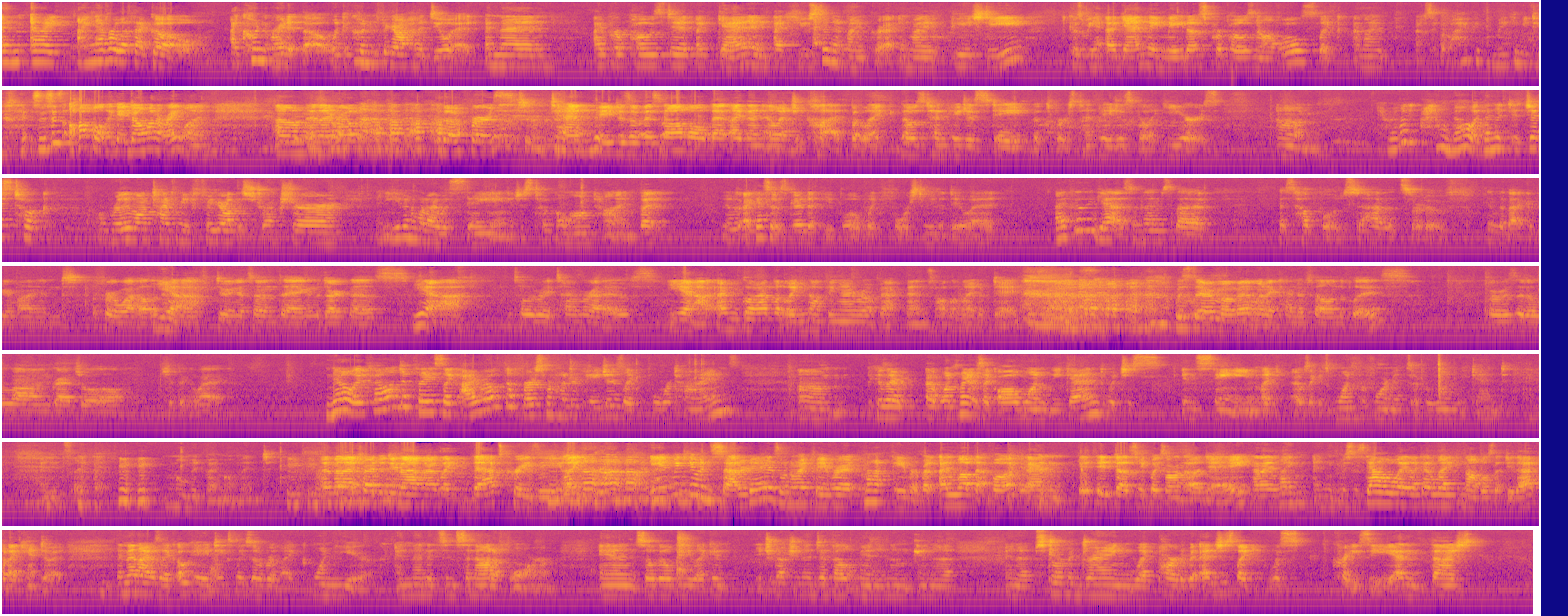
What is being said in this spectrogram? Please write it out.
and and I I never let that go. I couldn't write it though. Like I couldn't figure out how to do it, and then I proposed it again in, at Houston in my in my PhD because we again they made us propose novels. Like, and I I was like, why are people making me do this? This is awful. Like I don't want to write one. Um, and I wrote the first 10 pages of this novel that I then eventually cut, but like those 10 pages stayed, the first 10 pages for like years. Um, it really, I don't know. And then it, it just took a really long time for me to figure out the structure and even what I was saying. It just took a long time, but it was, I guess it was good that people like forced me to do it. I feel like yeah, sometimes that is helpful just to have it sort of in the back of your mind for a while, Yeah. kind of doing its own thing in the darkness Yeah, until the right time arrives. Yeah. I'm glad that like nothing I wrote back then saw the light of day. was there a moment when it kind of fell into place, or was it a long, gradual chipping away? No, it fell into place. Like I wrote the first 100 pages like four times, um, because I at one point it was like all one weekend, which is insane. Like I was like, it's one performance over one weekend, and it's like moment by moment. And then I tried to do that, and I was like, that's crazy. Like Ian McEwan's Saturday is one of my favorite, not favorite, but I love that book, and it, it does take place on a day. And I like and Mrs. Dalloway, like I like novels that do that, but I can't do it. And then I was like, okay, it takes place over like one year, and then it's in sonata form, and so there'll be like an introduction and development and a, and a and a Sturm und Drang like part of it, and just like was crazy. And then I just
